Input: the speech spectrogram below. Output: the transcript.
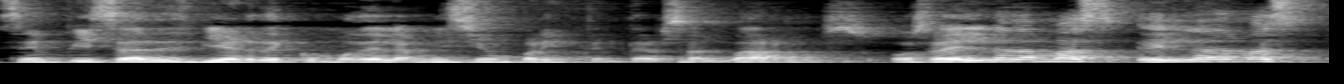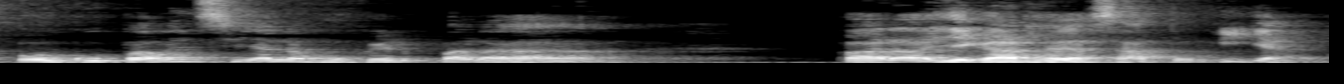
se empieza a desviar de como de la misión para intentar salvarlos. O sea, él nada más, él nada más ocupaba en sí a la mujer para, para llegarle a Sato y ya.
